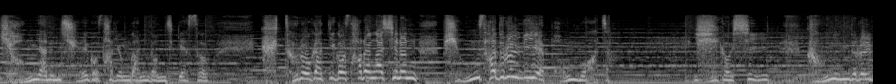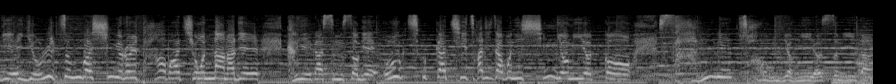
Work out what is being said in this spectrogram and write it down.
경야는 최고 사령관 동지께서 그토록 아끼고 사랑하시는 병사들을 위해 복무하자. 이것이 군인들을 위해 열정과 신유를 다 바쳐온 나날이 그의 가슴 속에 억척같이 자리 잡은 신념이었고 삶의 좌우명이었습니다.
